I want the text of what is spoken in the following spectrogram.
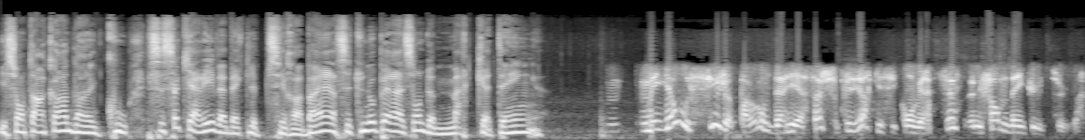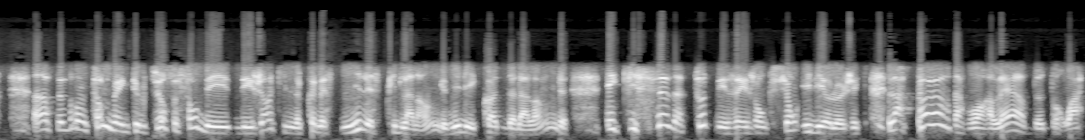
ils sont encore dans le coup. C'est ça qui arrive avec le petit Robert. C'est une opération de marketing. Mais il y a aussi, je pense, derrière ça, suis plusieurs qui s'y convertissent, une forme d'inculture. Hein, C'est-à-dire une forme d'inculture, ce sont des, des gens qui ne connaissent ni l'esprit de la langue, ni les codes de la langue, et qui cèdent à toutes les injonctions idéologiques. La peur d'avoir l'air de droite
